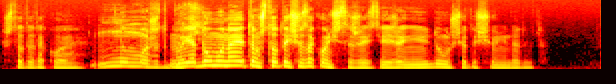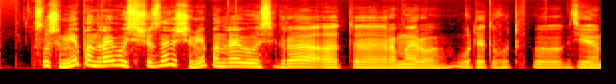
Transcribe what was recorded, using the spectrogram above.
Что-то такое. Ну, может быть. Ну, я думаю, на этом что-то еще закончится жизнь. Я же не думаю, что это еще не дадут. Слушай, мне понравилась еще, знаешь, что? Мне понравилась игра от э, Ромеро, вот это вот, э, где...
